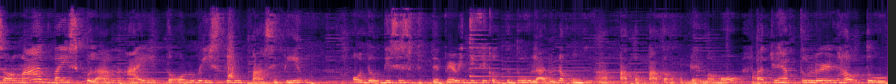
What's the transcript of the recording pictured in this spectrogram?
So, ang ma-advise ko lang ay to always think positive. Although this is very difficult to do, lalo na kung uh, patok-patok ang problema mo. But you have to learn how to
